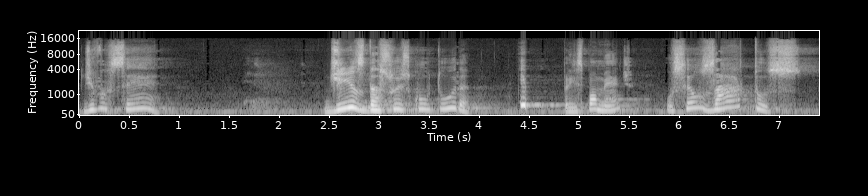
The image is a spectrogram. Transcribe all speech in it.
de você, diz da sua escultura e principalmente os seus atos.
